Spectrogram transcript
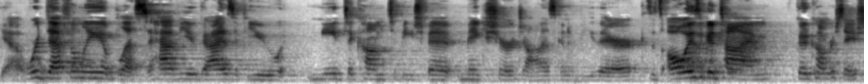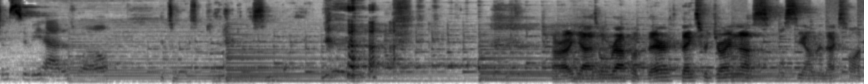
Yeah, we're definitely blessed to have you guys. If you need to come to Beach Fit, make sure John is going to be there because it's always a good time, good conversations to be had as well. It's always a pleasure to listen by you. All right, guys, we'll wrap up there. Thanks for joining us. We'll see you on the next one.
